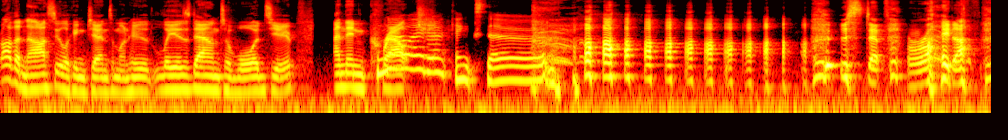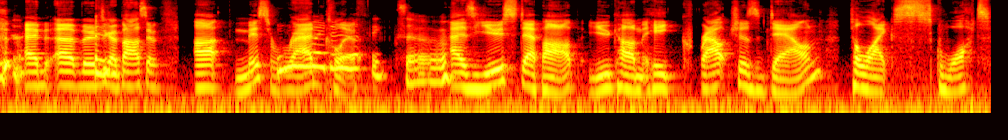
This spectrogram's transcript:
rather nasty-looking gentleman who leers down towards you, and then crouch. No. I don't think so. Just step right up and uh, move to go past him. Uh, Miss No, I don't think so. as you step up, you come. He crouches down to like squat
